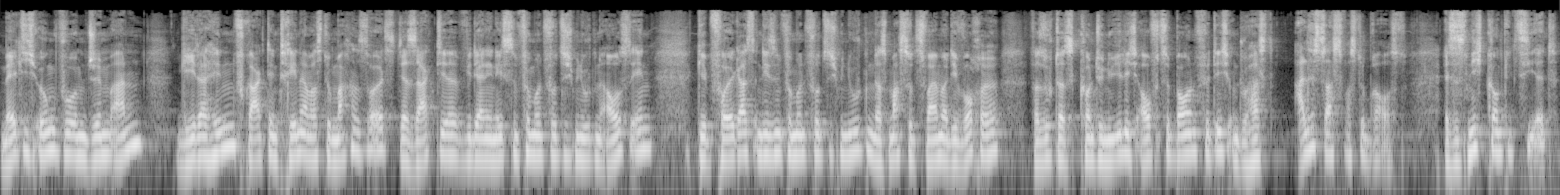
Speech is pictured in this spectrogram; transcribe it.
melde dich irgendwo im Gym an, geh dahin, frag den Trainer, was du machen sollst. Der sagt dir, wie deine nächsten 45 Minuten aussehen. Gib Vollgas in diesen 45 Minuten. Das machst du zweimal die Woche. Versuch das kontinuierlich aufzubauen für dich und du hast alles das, was du brauchst. Es ist nicht kompliziert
